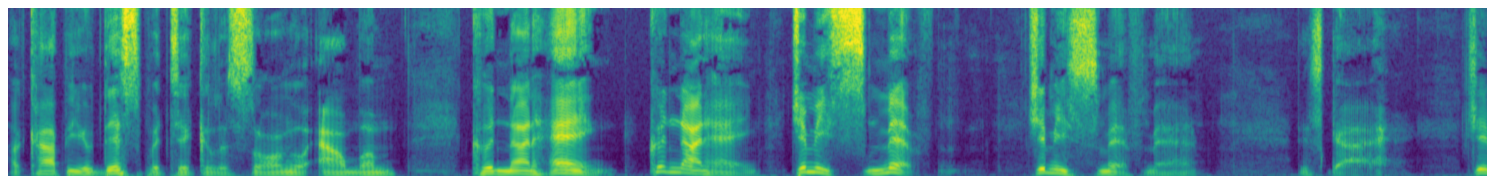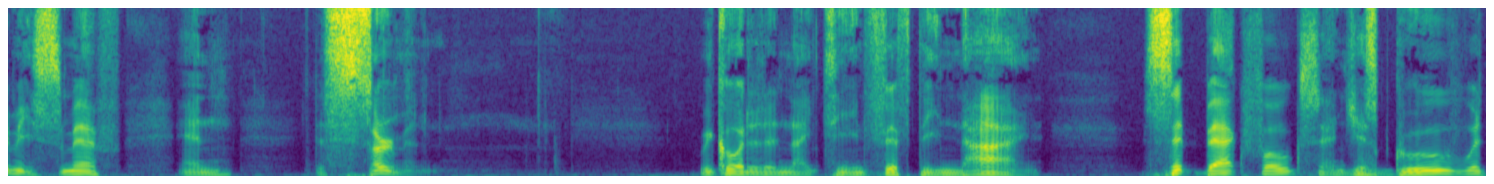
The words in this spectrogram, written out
a copy of this particular song or album, could not hang. Could not hang. Jimmy Smith. Jimmy Smith, man. This guy. Jimmy Smith and the sermon. Recorded in 1959. Sit back, folks, and just groove with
